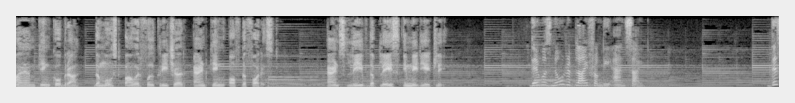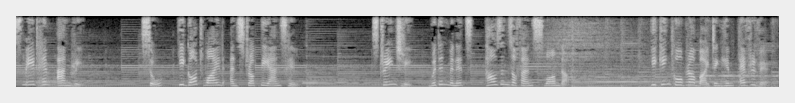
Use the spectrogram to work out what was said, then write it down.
I am King Cobra, the most powerful creature and king of the forest. Ants leave the place immediately. There was no reply from the ant side. This made him angry. So, he got wild and struck the ant's hill. Strangely, within minutes, thousands of ants swarmed up. The king cobra biting him everywhere.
